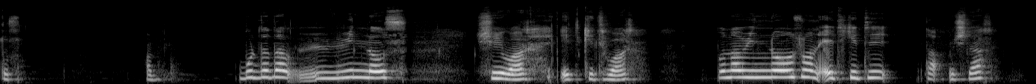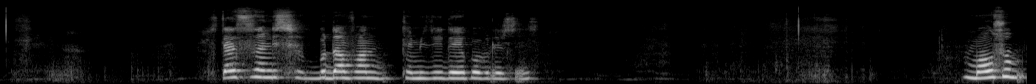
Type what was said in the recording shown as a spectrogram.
Dur. Abi. Burada da Windows şey var, etiketi var. Buna Windows'un etiketi takmışlar. İsterseniz buradan falan temizliği de yapabilirsiniz. Mouse'u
